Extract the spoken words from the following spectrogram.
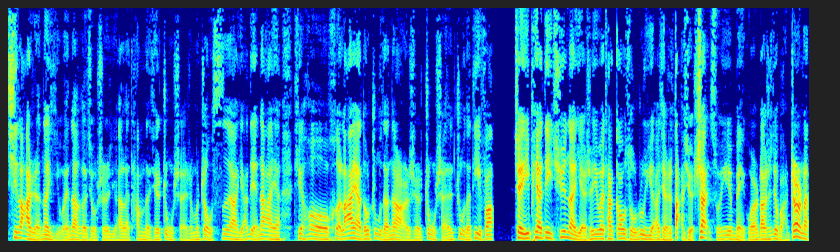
希腊人呢，以为那个就是原来他们那些众神，什么宙斯啊、雅典娜呀、天后赫拉呀，都住在那儿，是众神住的地方。这一片地区呢，也是因为它高耸入云，而且是大雪山，所以美国人当时就把这儿呢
